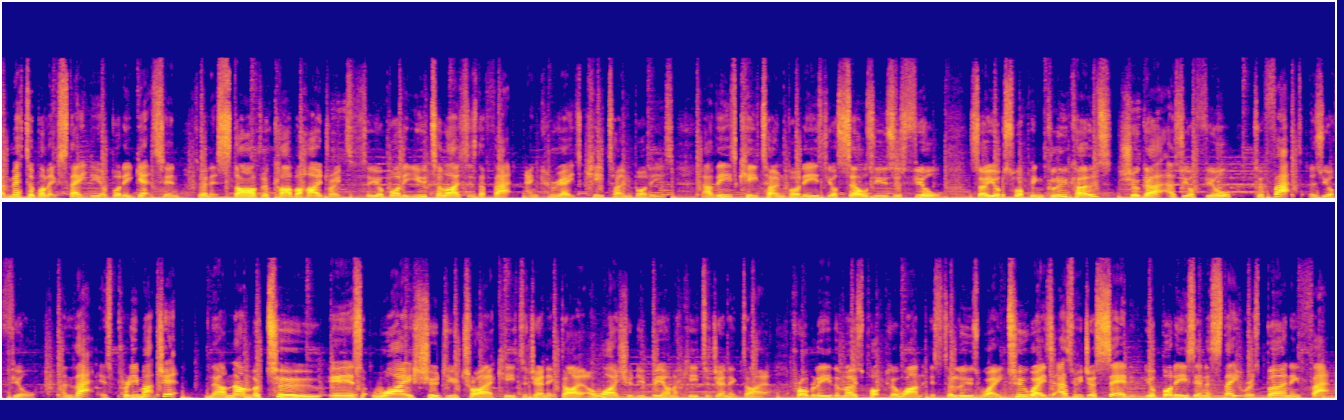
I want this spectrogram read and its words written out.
a metabolic state that your body gets in when it's starved of carbohydrates. So your body utilizes the fat and creates ketone bodies. Now, these ketone bodies your cells use as fuel. So you're swapping glucose, sugar as your fuel, to fat as your fuel. And that is pretty much it. Now, number two is why should you try a ketogenic diet or why should you be on a ketogenic diet? Probably the most popular one is to lose weight. Two ways. As we just said, your body is in a state where it's burning fat,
